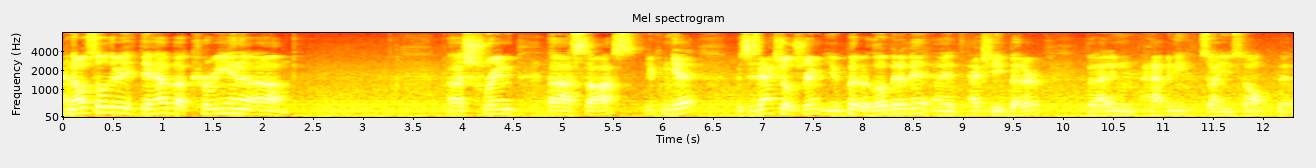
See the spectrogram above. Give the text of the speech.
And also they they have a Korean um, uh, shrimp uh, sauce you can get, which is actual shrimp. You put a little bit of it, and it's actually better. But I didn't have any, so I used salt. But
